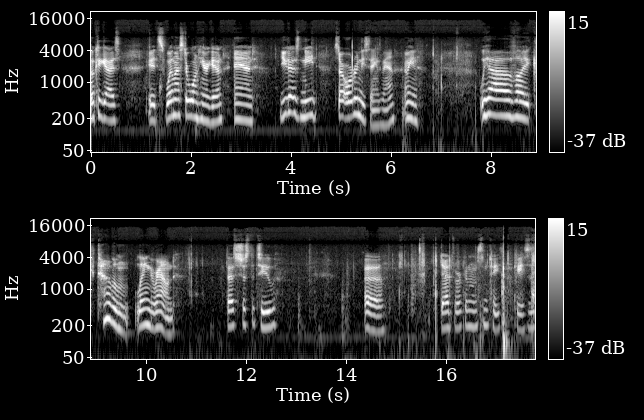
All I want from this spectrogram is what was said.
Okay guys, it's Whalemaster1 here again, and you guys need to start ordering these things, man. I mean, we have like 10 of them laying around. That's just the tube. Uh, Dad's working on some taste cases.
